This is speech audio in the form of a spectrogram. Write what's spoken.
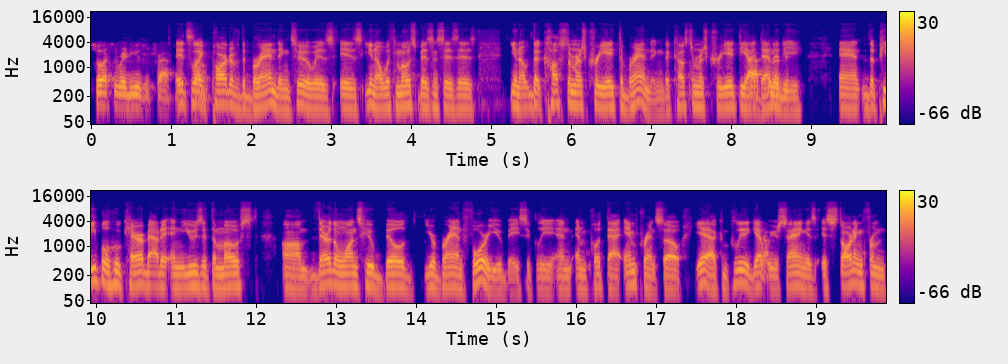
so as to reduce the traffic. It's so, like part of the branding too. Is is you know with most businesses is you know the customers create the branding, the customers create the identity, absolutely. And the people who care about it and use it the most. Um, they're the ones who build your brand for you basically and and put that imprint so yeah i completely get yeah. what you're saying is is starting from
